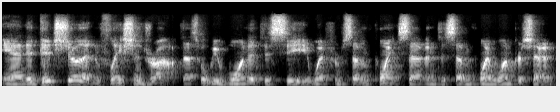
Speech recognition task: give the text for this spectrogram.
and it did show that inflation dropped. That's what we wanted to see. It went from 7.7 to 7.1 percent.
